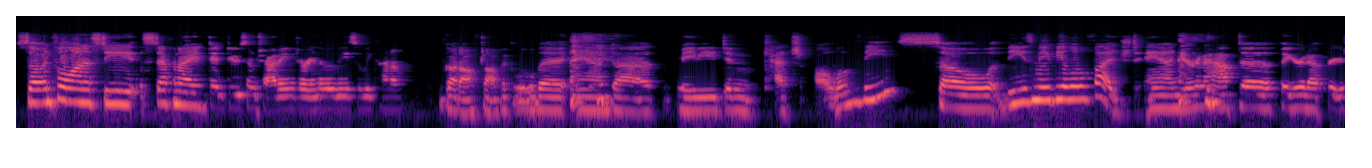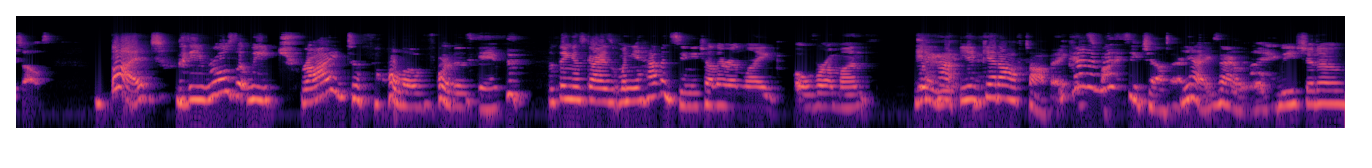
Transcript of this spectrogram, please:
So in full honesty, Steph and I did do some chatting during the movie, so we kind of got off topic a little bit and uh, maybe didn't catch all of these. So these may be a little fudged, and you're gonna have to figure it out for yourselves. But the rules that we tried to follow for this game, the thing is, guys, when you haven't seen each other in like over a month, you, Yeah, ha- you get off topic. You kind of miss each other. Yeah, exactly. Like, we should have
